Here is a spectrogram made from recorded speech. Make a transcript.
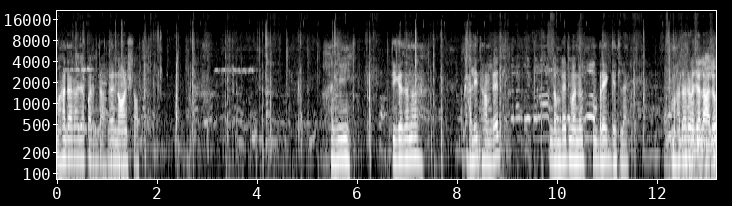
महादरवाजापर्यंत आलो आहे नॉन स्टॉप आणि तिघंजणं खाली थांबलेत दमलेत म्हणून ब्रेक घेतलाय. महादरवाजाला आलो.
